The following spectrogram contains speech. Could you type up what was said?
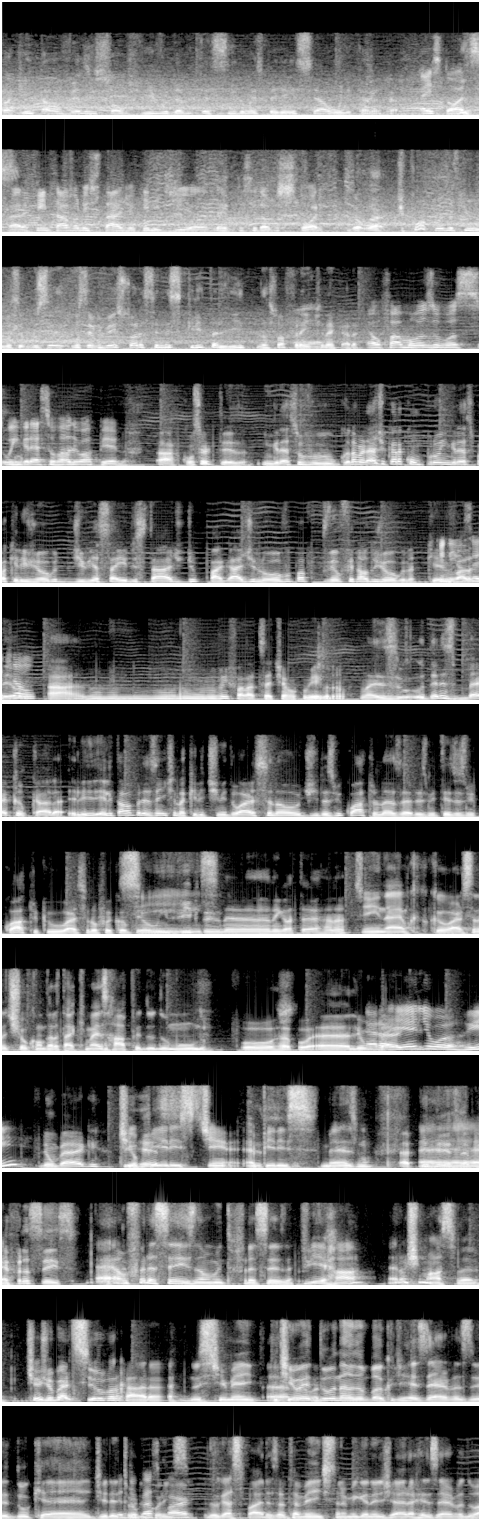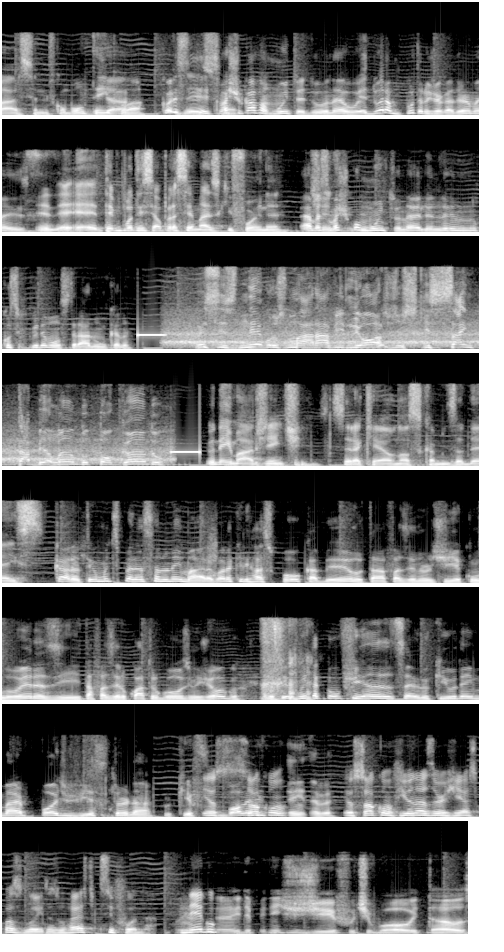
Pra quem tava vendo isso ao vivo, deve ter sido uma experiência única, né, cara? É histórico, cara. Quem tava no estádio aquele dia deve ter sido algo histórico. Não, é, tipo uma coisa que você, você, você vê a história sendo escrita ali na sua frente, É. né, cara? É o famoso o ingresso valeu a pena. Ah, com certeza. Ingresso. Na verdade, o cara comprou o ingresso pra aquele jogo, devia sair do estádio, pagar de novo pra ver o final do jogo, né? Porque Que nem o 7 a 1. Ah, não, não, não, não, não vem falar de 7x1 comigo, não. Mas o, o Dennis Bergkamp, cara, ele, ele tava presente naquele time do Arsenal de 2004, né, Zé? 2003, 2004, que o Arsenal foi campeão Sim, invicto sim. Na, na Inglaterra, né? Sim, na época que o Arsenal tinha o contra-ataque mais rápido do mundo. Porra, pô. É, Era ele, o Henry. Ljungberg, Tinha o Pires. Tinha, é. Pires mesmo. É, Pires, É. né? Porque é francês. É, um francês, não muito francês, né? Vieira era um timaço, velho. Tinha o Gilberto Silva, cara, nesse time aí. É, tinha o Edu no, no banco de reservas. O Edu, que é diretor Edu do Gaspar. Corinthians. Edu Gaspar, exatamente. Se não me engano, ele já era reserva do Arsenal. Ele ficou um bom tempo Já. lá. Quando ele se, se machucava muito, o Edu, né? O Edu era um puta no jogador, mas. Ele, ele teve potencial pra ser mais do que foi, né? É, mas se Tinha- machucou muito, né? Ele nem, não conseguiu demonstrar nunca, né? Esses negros maravilhosos que saem tabelando, tocando. E o Neymar, gente? Será que é o nosso camisa 10? Cara, eu tenho muita esperança no Neymar. Agora que ele raspou o cabelo, tá fazendo urgia com loiras e tá fazendo quatro gols em um jogo, eu tenho muita confiança no que o Neymar pode vir a se tornar. Porque Eu bola só ele com- tem, né, velho? Eu só confio nas orgias com as loiras, o resto que se foda. Nego. É, independente de futebol e tal,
